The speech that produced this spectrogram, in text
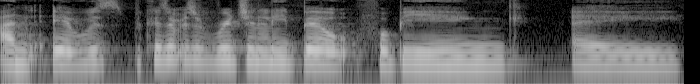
and it was because it was originally built for being a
